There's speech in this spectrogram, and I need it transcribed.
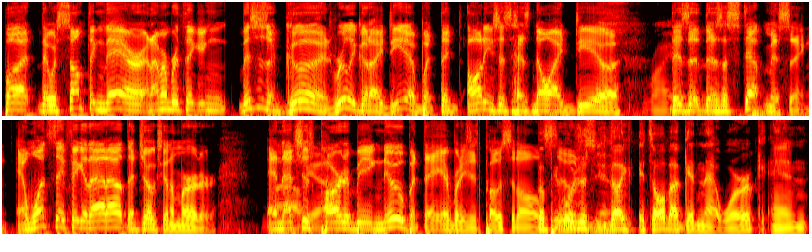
But there was something there. And I remember thinking, this is a good, really good idea. But the audience just has no idea. Right. There's a there's a step missing. And once they figure that out, that joke's going to murder. And that's just yeah. part of being new, but they everybody just posts it all. But people soon. just like it's all about getting that work, and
